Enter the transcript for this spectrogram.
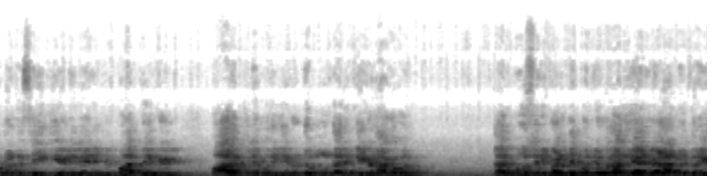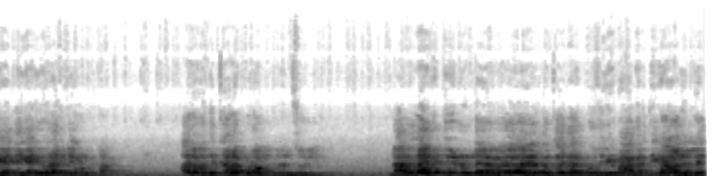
புலன செய்திகளிலே நீங்கள் பார்ப்பீர்கள். வாரத்திலே ஒரு இரண்டு மூன்று அறிக்கைகளாக வரும். தர்பூசணி படத்தை பற்றி ஒரு அதிகாரி வேளாண்மை துறை அதிகாரி ஒரு அறிக்கை கொடுத்துட்டான். அதுல வந்து கலப்படம் சொல்லி. நல்லா வித்துட்டு இருந்த அந்த தர்பூசணி வாங்கறதுக்கு ஆள் இல்லை.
